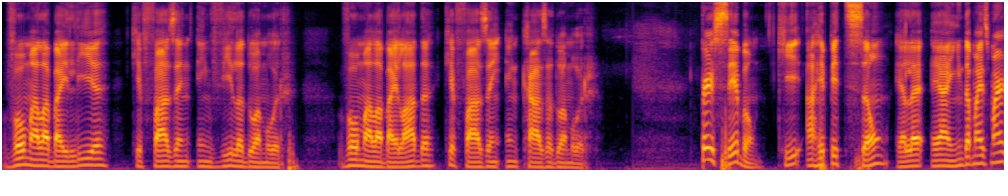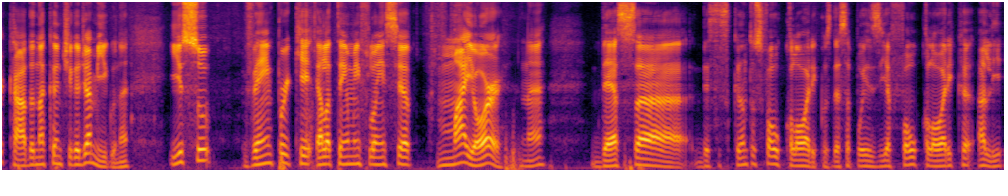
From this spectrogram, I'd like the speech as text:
Vou malabailia que fazem em vila do amor. Vou malabailada que fazem em casa do amor. Percebam que a repetição ela é ainda mais marcada na cantiga de amigo, né? Isso vem porque ela tem uma influência maior, né? Dessa, desses cantos folclóricos, dessa poesia folclórica ali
